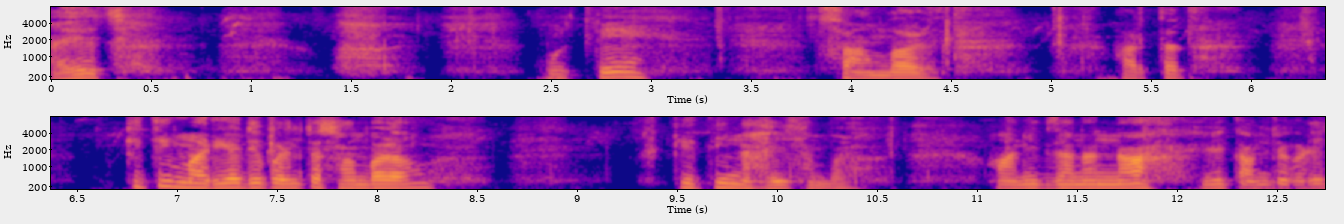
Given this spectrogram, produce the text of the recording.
आहेच. मग ते सांभाळत. अर्थात किती मर्यादेपर्यंत सांभाळावं किती नाही सांभाळावं. अनेक जणांना एक आमच्याकडे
